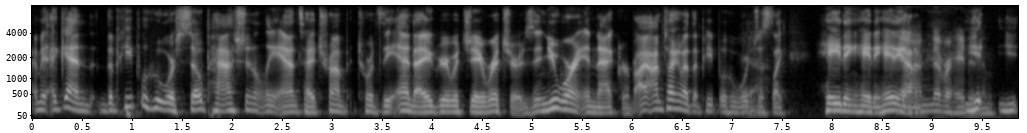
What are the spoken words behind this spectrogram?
I mean, again, the people who were so passionately anti-Trump towards the end, I agree with Jay Richards, and you weren't in that group. I, I'm talking about the people who were just like hating, hating, hating Yeah, on him. I've never hated You- him. you-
